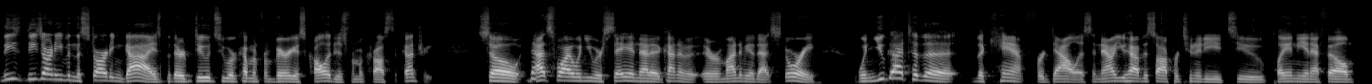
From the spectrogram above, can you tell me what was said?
These these aren't even the starting guys, but they're dudes who are coming from various colleges from across the country. So that's why when you were saying that, it kind of it reminded me of that story when you got to the the camp for Dallas and now you have this opportunity to play in the NFL,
